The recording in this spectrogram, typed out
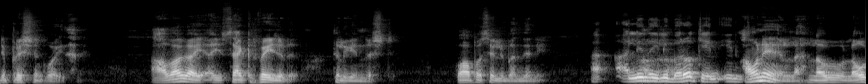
ಡಿಪ್ರೆಷನ್ಗೆ ಹೋಗಿದ್ದಾನೆ. ಆವಾಗ ಐ ಸ್ಯಾಕ್ರಿಫೈಸ್ಡ್ ತೆಲುಗು ಇಂಡಸ್ಟ್ರಿ ವಾಪಸ್ ಇಲ್ಲಿ ಬಂದೀನಿ? ಅಲ್ಲಿಂದ ಇಲ್ಲಿ ಬರೋಕೆ ಏನ್ ಅವನೇ ಅಲ್ಲ ಲವ್ ಲವ್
